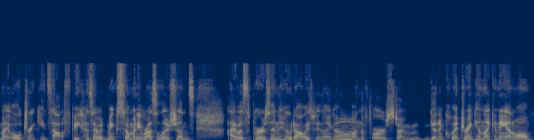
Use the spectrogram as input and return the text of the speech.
my old drinking self because I would make so many resolutions. I was the person who would always be like, "Oh, on the first, I'm going to quit drinking like an animal,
